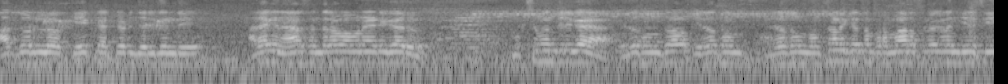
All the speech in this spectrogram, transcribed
ఆధ్వర్యంలో కేక్ కట్టడం జరిగింది. అలాగే నారా చంద్రబాబు నాయుడు గారు ముఖ్యమంత్రిగా ఇరవై సంవత్సరాలు ఇరవై ఇరవై తొమ్మిది సంవత్సరాల క్రితం ప్రమాణ స్వీకారం చేసి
